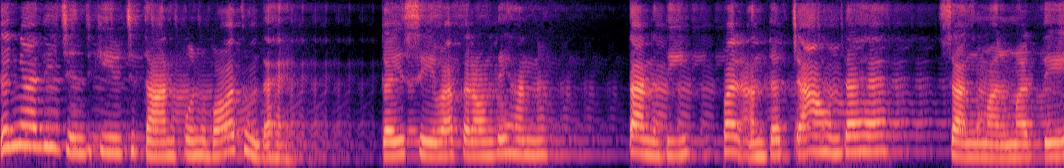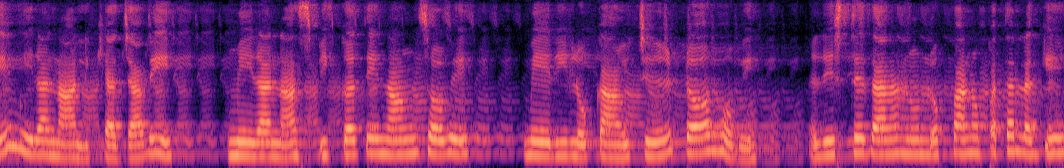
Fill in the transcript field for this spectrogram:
ਕਈਆਂ ਦੀ ਜ਼ਿੰਦਗੀ ਵਿੱਚ ਦਾਨ ਪੁੰਨ ਬਹੁਤ ਹੁੰਦਾ ਹੈ। ਕਈ ਸੇਵਾ ਕਰਾਉਂਦੇ ਹਨ। ਧਨ ਦੀ ਪਰ ਅੰਦਰ ਚਾਹ ਹੁੰਦਾ ਹੈ। ਸੰਗ ਮਨ ਮਰਦੇ ਮੇਰਾ ਨਾਂ ਲਿਖਿਆ ਜਾਵੇ। ਮੇਰਾ ਨਾਂ ਸਪੀਕਰ ਤੇ ਨਾਮ ਹੋਵੇ ਮੇਰੀ ਲੋਕਾਂ ਵਿੱਚ ਟੌਰ ਹੋਵੇ। ਰਿਸ਼ਤੇਦਾਰਾਂ ਨੂੰ ਲੋਕਾਂ ਨੂੰ ਪਤਾ ਲੱਗੇ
